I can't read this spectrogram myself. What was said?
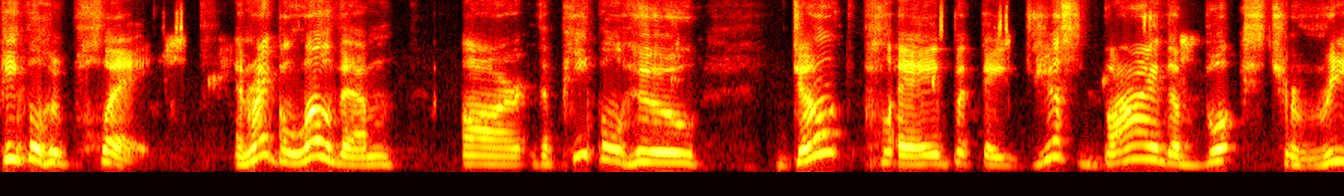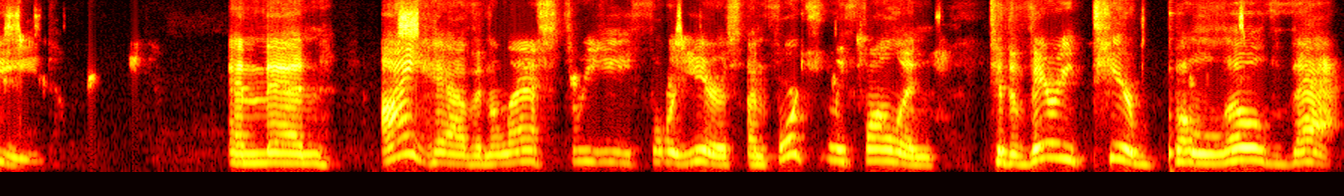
people who play, and right below them are the people who don't play, but they just buy the books to read. And then I have, in the last three, four years, unfortunately fallen to the very tier below that,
